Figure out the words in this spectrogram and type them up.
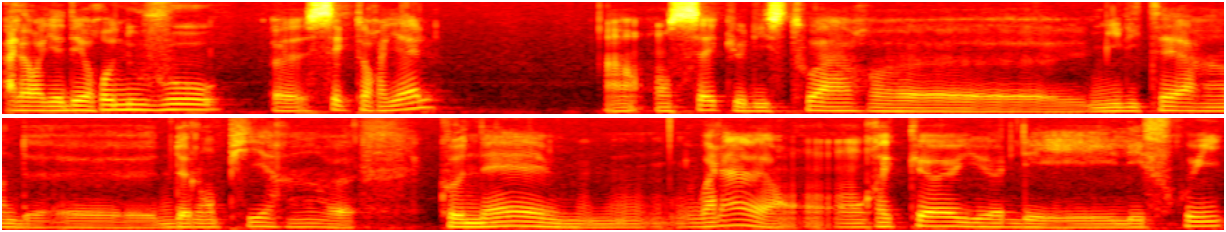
alors, il y a des renouveaux sectoriels. Hein. on sait que l'histoire militaire hein, de, de l'Empire hein, euh, on, recueille les, fruits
